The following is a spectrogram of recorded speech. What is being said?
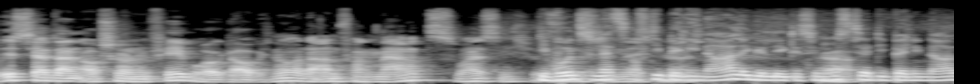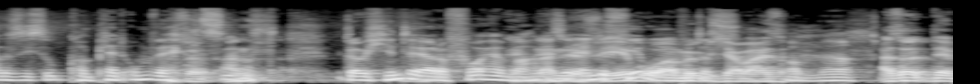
ist ja dann auch schon im Februar, glaube ich, ne? oder Anfang März, weiß nicht. Die wurden zuletzt auf die Berlinale gelegt, deswegen ja. musste ja die Berlinale sich so komplett umwälzen. Also glaube ich, hinterher oder vorher machen. Ende also Ende Februar, Februar möglicherweise. Kommen, ja. Also der,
